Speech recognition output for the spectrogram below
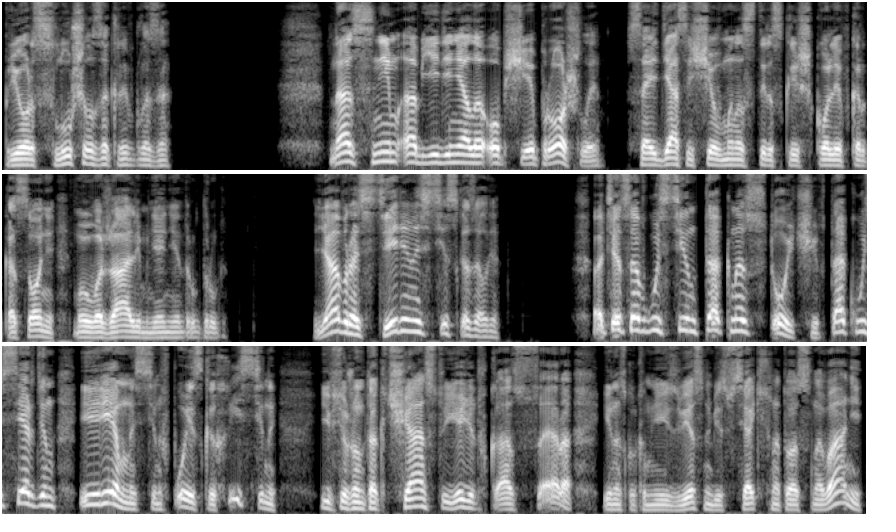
Приор слушал, закрыв глаза. Нас с ним объединяло общее прошлое. Сойдясь еще в монастырской школе в Каркасоне, мы уважали мнение друг друга. — Я в растерянности, — сказал я. Отец Августин так настойчив, так усерден и ревностен в поисках истины, и все же он так часто едет в Кассера, и, насколько мне известно, без всяких на то оснований,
